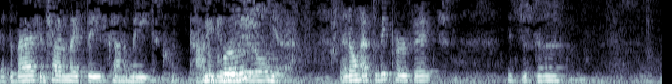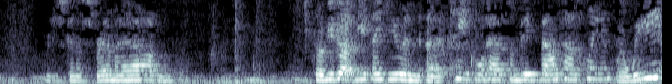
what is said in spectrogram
at the back and try to make these kind of meet kind Meet of in the close. middle. Yeah. They don't have to be perfect. It's just gonna, we're just gonna spread them out and so have you got, do you think you and uh, Tink will have some big Valentine's plans? Well, we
